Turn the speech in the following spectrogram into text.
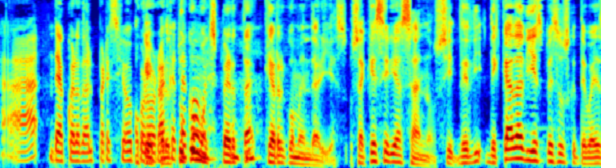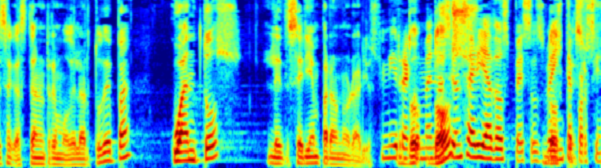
a, de acuerdo al precio por Ok, hora pero que tú te como experta, ¿qué recomendarías? O sea, ¿qué sería sano? Si de cada 10 pesos que te vayas a gastar en remodelar tu depa, ¿cuántos le serían para honorarios? Mi recomendación ¿dos? sería dos pesos, Dos 20%. pesos, sí.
